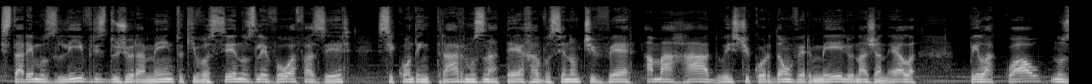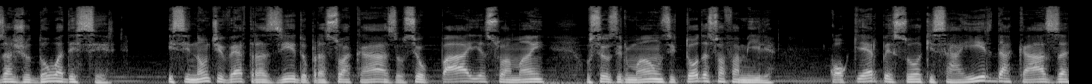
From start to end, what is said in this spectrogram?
Estaremos livres do juramento que você nos levou a fazer se, quando entrarmos na terra, você não tiver amarrado este cordão vermelho na janela pela qual nos ajudou a descer e se não tiver trazido para sua casa o seu pai e a sua mãe, os seus irmãos e toda a sua família, qualquer pessoa que sair da casa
